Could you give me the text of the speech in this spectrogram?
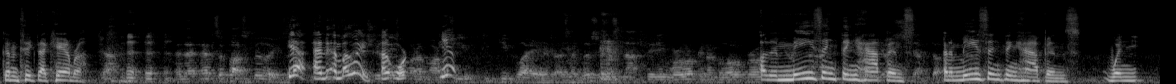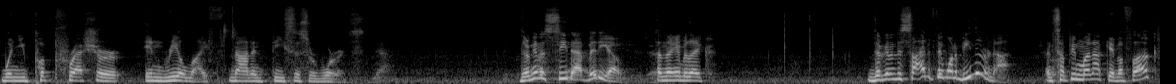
Going to take that camera. Yeah, and that, that's a possibility. Yeah, and- and by the way, uh, or- one of our yeah. key, key players. I was like, listen, it's not fitting. We're looking on GoPro. An amazing thing happens. An amazing thing happens when when you put pressure in real life, not in thesis or words. Yeah. They're going to see that video and they're going to be like, they're going to decide if they want to be there or not. And some people might not give a fuck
